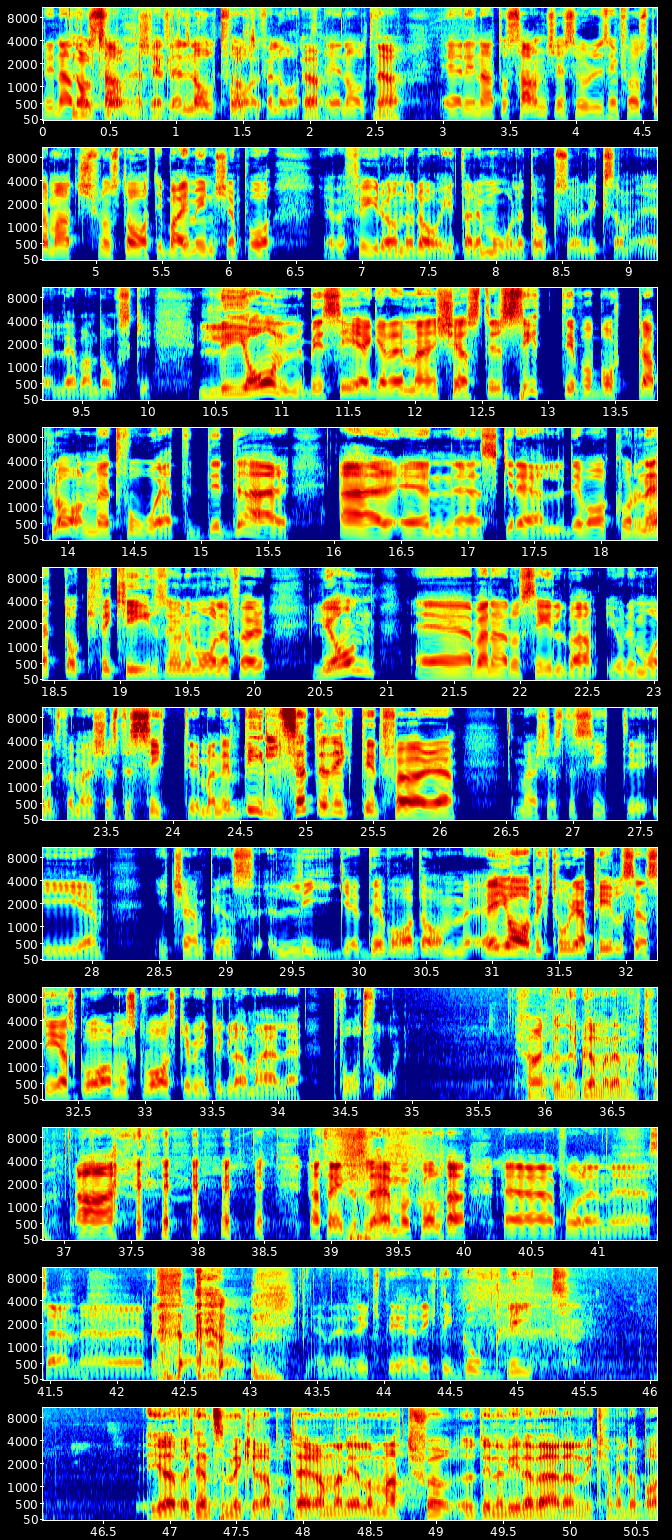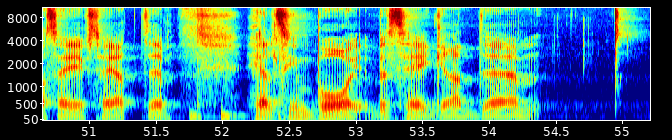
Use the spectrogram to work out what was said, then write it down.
Renato 02, Sanchez, eller 02, förlåt. Ja. Eh, 02. Ja. Eh, Renato Sanchez gjorde sin första match från start i Bayern München på över 400 dagar och hittade målet också, liksom eh, Lewandowski. Lyon besegrade Manchester City på bortaplan med 2-1. Det där är en eh, skräll. Det var Cornet och Fekir som gjorde målen för Lyon. Eh, Bernardo Silva gjorde målet för Manchester City, men det vilset riktigt för eh, Manchester City i i Champions League. Det var de. Eh, ja, Victoria Pilsen, CSKA, Moskva ska vi inte glömma heller. 2-2. Fan kunde du glömma den matchen? Ah, jag tänkte slå hem och kolla eh, på den eh, sen. Eh, en, en, riktig, en riktig god bit. I övrigt inte så mycket att rapportera om när det gäller matcher ute i den vida världen. Vi kan väl då bara säga i och för sig att eh, Helsingborg besegrade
